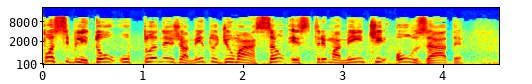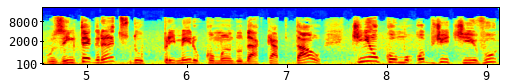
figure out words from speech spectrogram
possibilitou o planejamento de uma ação extremamente ousada. Os integrantes do primeiro comando da capital tinham como objetivo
